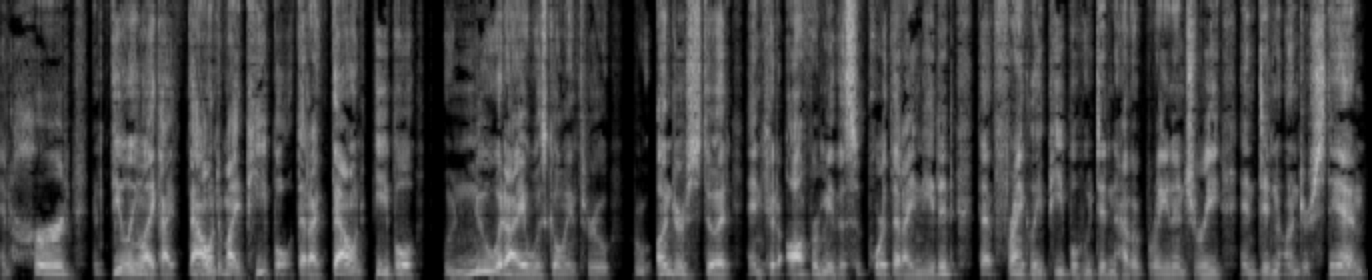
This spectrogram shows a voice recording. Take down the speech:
and heard and feeling like I found my people, that I found people who knew what I was going through, who understood and could offer me the support that I needed that frankly people who didn't have a brain injury and didn't understand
